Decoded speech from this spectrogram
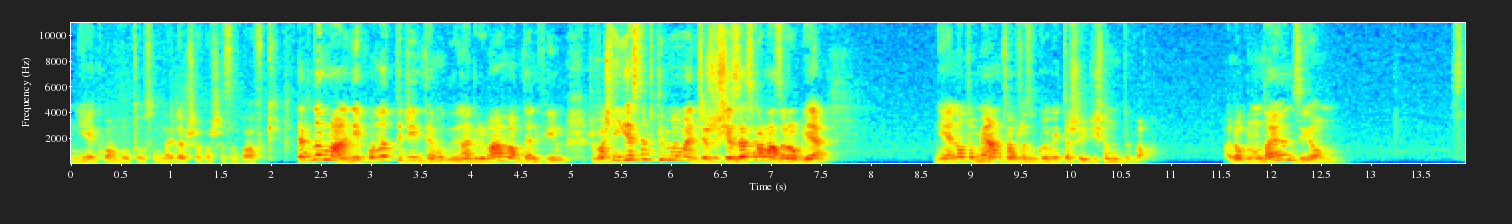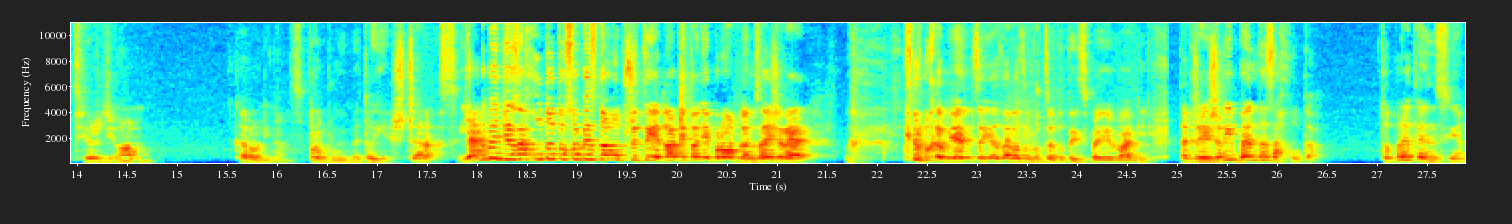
Nie kłam, bo to są najlepsze wasze zabawki. Jak normalnie, ponad tydzień temu, gdy nagrywałam wam ten film, że właśnie jestem w tym momencie, że się zesram, a zrobię, nie, no to miałam cały czas w głowie te 62. Ale oglądając ją, stwierdziłam, Karolina, spróbujmy to jeszcze raz. Jak będzie za chudo, to sobie znowu przytyję. Dla mnie to nie problem. Zeźrę trochę więcej, ja zaraz wrócę do tej swojej wagi. Także jeżeli będę za chuda, to pretensje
